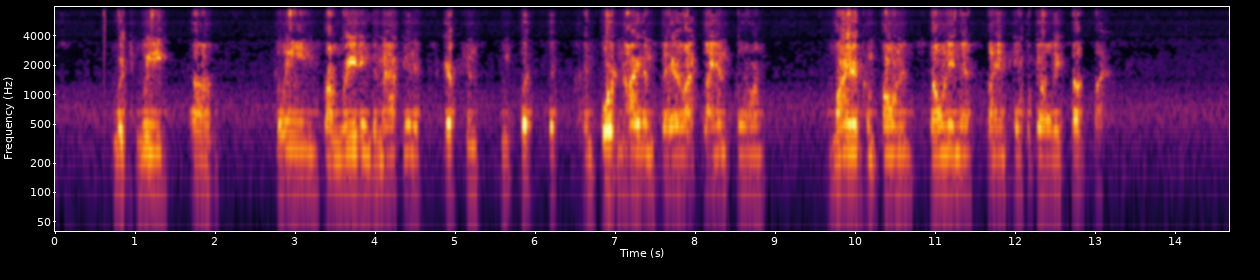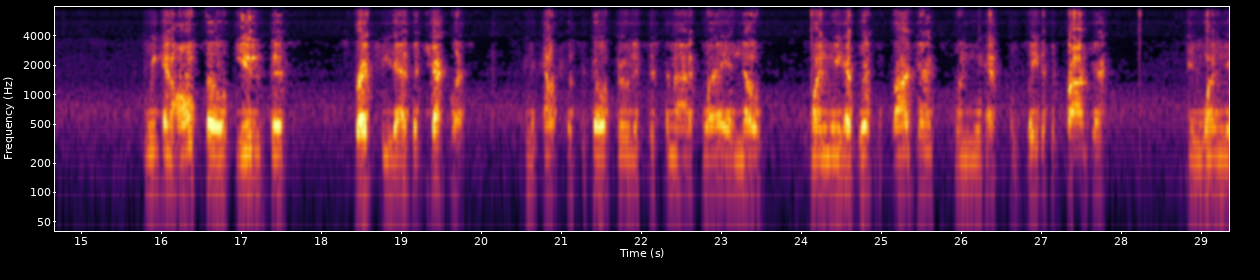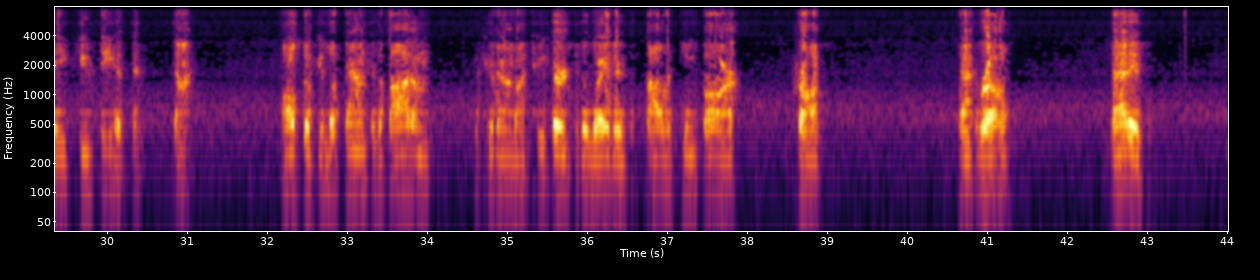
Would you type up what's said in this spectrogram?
which we um, glean from reading the map unit descriptions. We put the important items there like landform, minor components, stoniness, land capability, subclass. We can also use this spreadsheet as a checklist, and it helps us to go through in a systematic way and note when we have written the project, when we have completed the project, and when the QC has been done. Also, if you look down to the bottom, if you're down about two-thirds of the way, there's a solid blue bar across that row. That is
